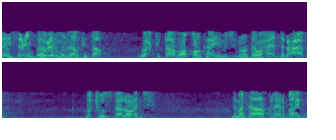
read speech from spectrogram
laysa cindahu cilmun min alkitaab wax kitaab oo aqoon ka haya ma jirin oo dee waxaa dabcaabu majuus baa la odhan jiray nimankaa reer barigu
